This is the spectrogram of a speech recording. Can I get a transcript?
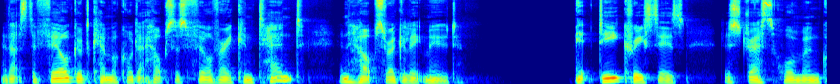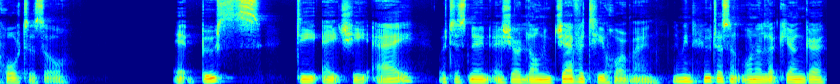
and that's the feel good chemical that helps us feel very content and helps regulate mood. It decreases the stress hormone cortisol. It boosts DHEA, which is known as your longevity hormone. I mean, who doesn't want to look younger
